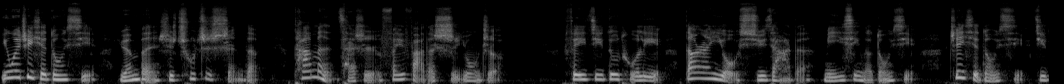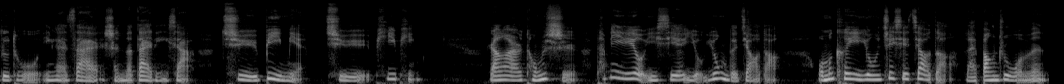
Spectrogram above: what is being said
因为这些东西原本是出自神的，他们才是非法的使用者。”非基督徒里当然有虚假的迷信的东西，这些东西基督徒应该在神的带领下去避免、去批评。然而，同时他们也有一些有用的教导，我们可以用这些教导来帮助我们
